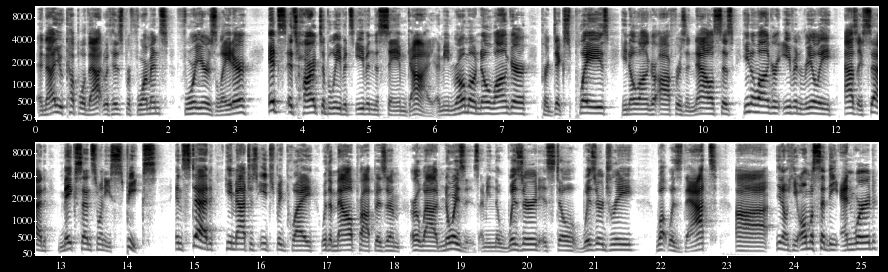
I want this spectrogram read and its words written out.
And now you couple that with his performance four years later, it's it's hard to believe it's even the same guy. I mean, Romo no longer predicts plays, he no longer offers analysis, he no longer even really, as I said, makes sense when he speaks. Instead, he matches each big play with a malapropism or loud noises. I mean, the wizard is still wizardry. What was that? Uh, you know, he almost said the N word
